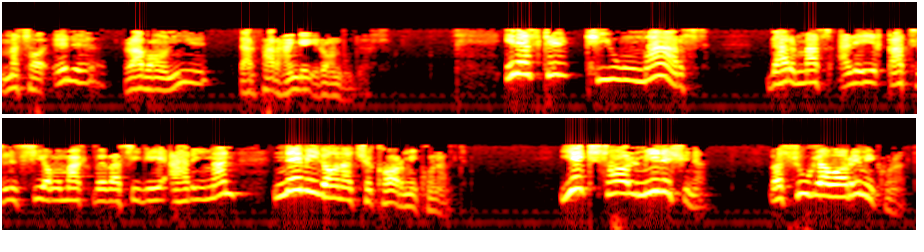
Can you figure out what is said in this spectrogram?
مسائل روانی در فرهنگ ایران بوده است. این است که کیومرس در مسئله قتل سیامک به وسیله اهریمن نمی‌داند چه کار می کند یک سال می نشیند و سوگواری می کند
